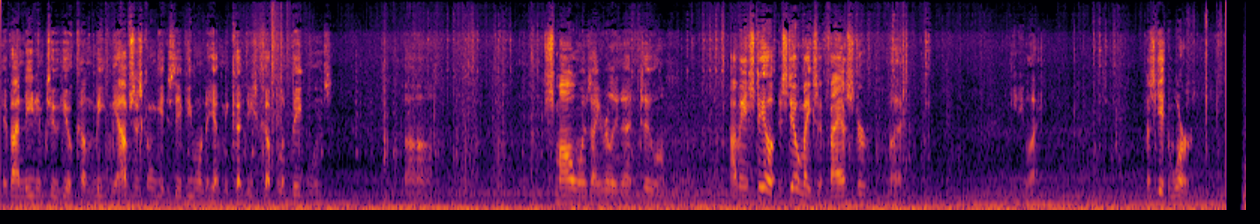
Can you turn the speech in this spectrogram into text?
if I need him to, he'll come meet me. I was just gonna get to see if he wanted to help me cut these couple of big ones. Uh, small ones ain't really nothing to them. I mean, still it still makes it faster, but anyway, let's get to work. Oh,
